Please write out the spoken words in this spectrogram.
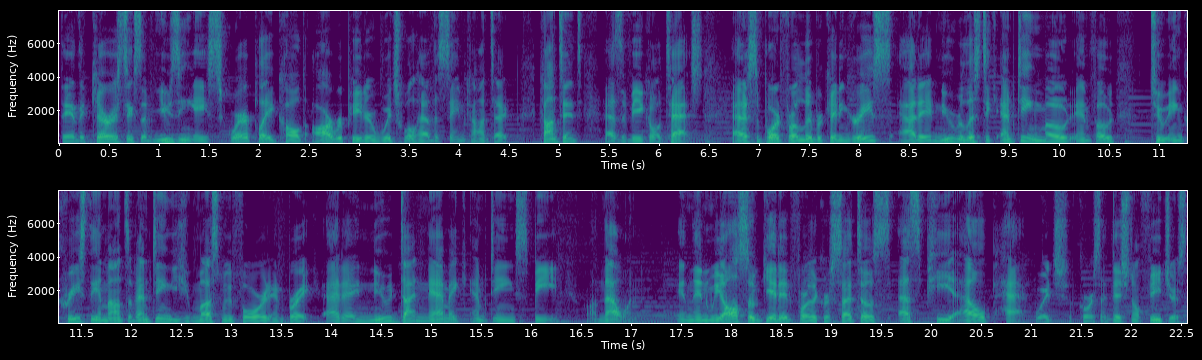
They have the characteristics of using a square plate called R repeater, which will have the same content content as the vehicle attached. Added support for lubricating grease, added new realistic emptying mode info to increase the amounts of emptying you must move forward and brake. Add a new dynamic emptying speed on that one. And then we also get it for the Corsettos SPL pack, which of course additional features.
